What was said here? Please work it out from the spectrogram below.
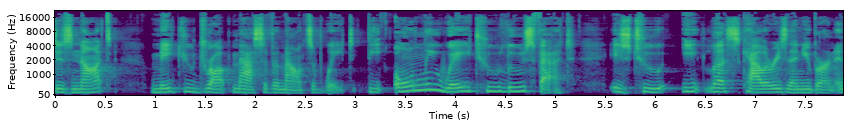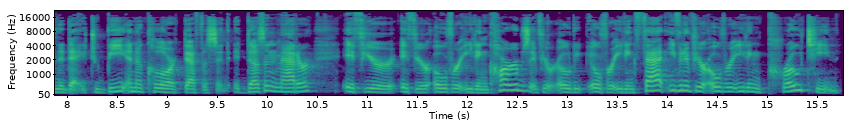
does not make you drop massive amounts of weight. The only way to lose fat is to eat less calories than you burn in a day to be in a caloric deficit it doesn't matter if you're if you're overeating carbs if you're overeating fat even if you're overeating protein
